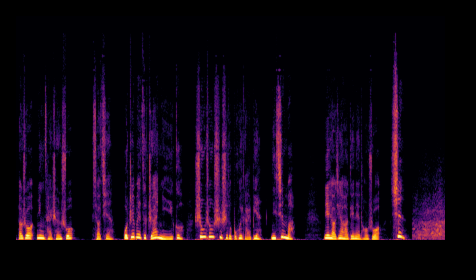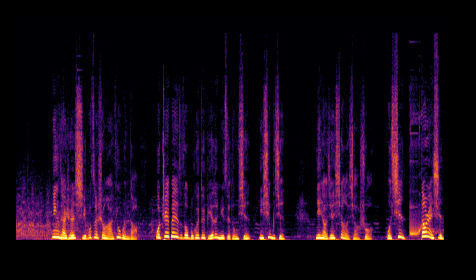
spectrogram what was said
他说：“宁采臣说，小倩，我这辈子只爱你一个，生生世世都不会改变，你信吗？”聂小倩啊点点头说：“信。”宁采臣喜不自胜啊，又问道：“我这辈子都不会对别的女子动心，你信不信？”聂小倩笑了笑说：“我信，当然信。”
